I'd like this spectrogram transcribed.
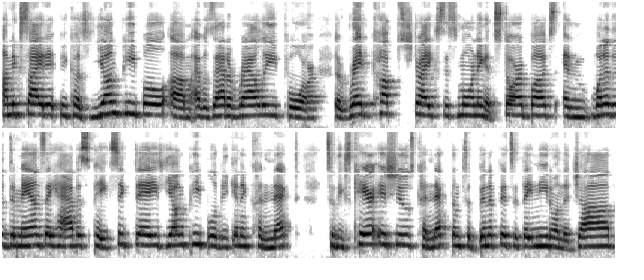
I'm excited because young people, um, I was at a rally for the Red Cup strikes this morning at Starbucks, and one of the demands they have is paid sick days. Young people are beginning to connect to these care issues, connect them to benefits that they need on the job.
